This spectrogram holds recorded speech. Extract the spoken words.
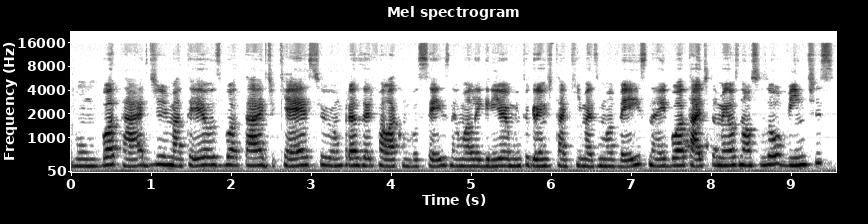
Bom, boa tarde, Matheus. Boa tarde, Kécio. É um prazer falar com vocês, né? Uma alegria muito grande estar aqui mais uma vez, né? E boa tarde também aos nossos ouvintes.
